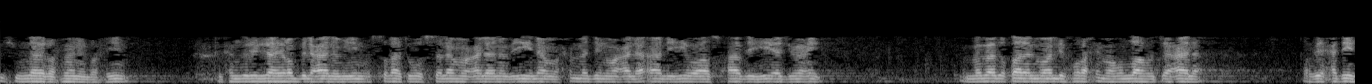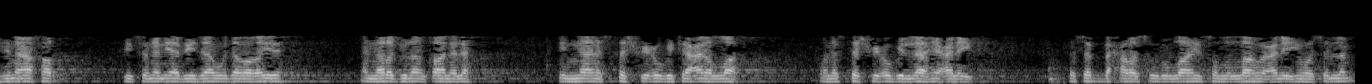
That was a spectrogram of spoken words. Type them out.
بسم الله الرحمن الرحيم. الحمد لله رب العالمين والصلاة والسلام على نبينا محمد وعلى آله وأصحابه أجمعين. أما بعد قال المؤلف رحمه الله تعالى وفي حديث آخر في سنن أبي داود وغيره أن رجلا قال له إنا نستشفع بك على الله ونستشفع بالله عليك. فسبح رسول الله صلى الله عليه وسلم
